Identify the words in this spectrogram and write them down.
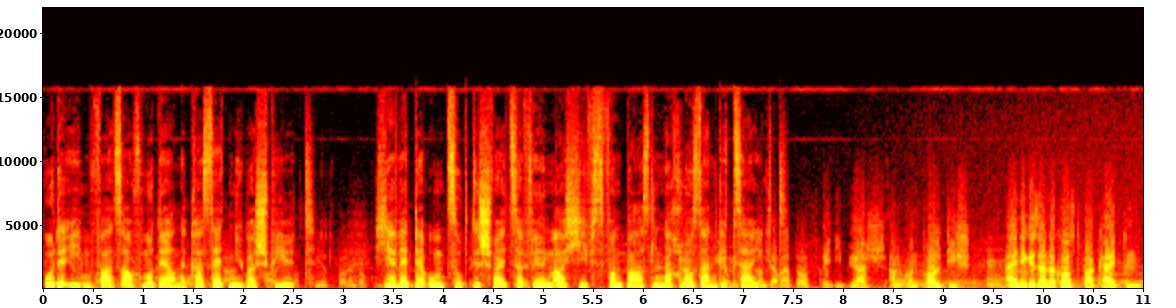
wurde ebenfalls auf moderne Kassetten überspielt. Hier wird der Umzug des Schweizer Filmarchivs von Basel nach Lausanne gezeigt. Am Kontrolltisch einige seiner Kostbarkeiten.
